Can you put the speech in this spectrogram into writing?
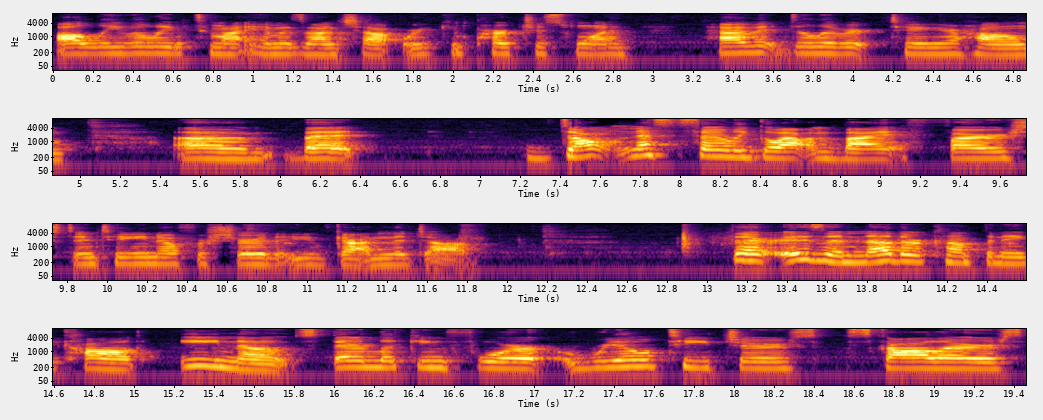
I'll leave a link to my Amazon shop where you can purchase one, have it delivered to your home. Um, but don't necessarily go out and buy it first until you know for sure that you've gotten the job. There is another company called eNotes. They're looking for real teachers, scholars,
